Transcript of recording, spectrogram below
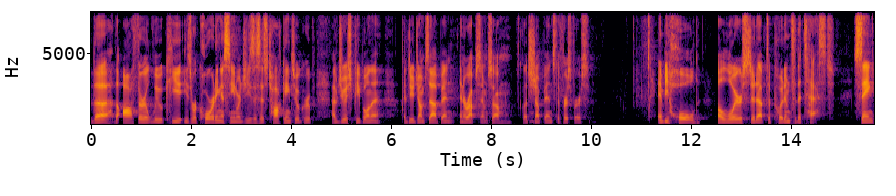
the, the author, Luke, he, he's recording a scene where Jesus is talking to a group of Jewish people, and the, a dude jumps up and interrupts him. So let's jump into the first verse. And behold, a lawyer stood up to put him to the test, saying,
